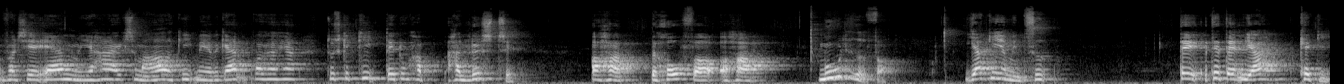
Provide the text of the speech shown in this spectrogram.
at folk siger, ja, men jeg har ikke så meget at give, men jeg vil gerne, prøve at høre her, du skal give det, du har, har lyst til, og har behov for, og har mulighed for. Jeg giver min tid. Det, det er den, jeg kan give.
